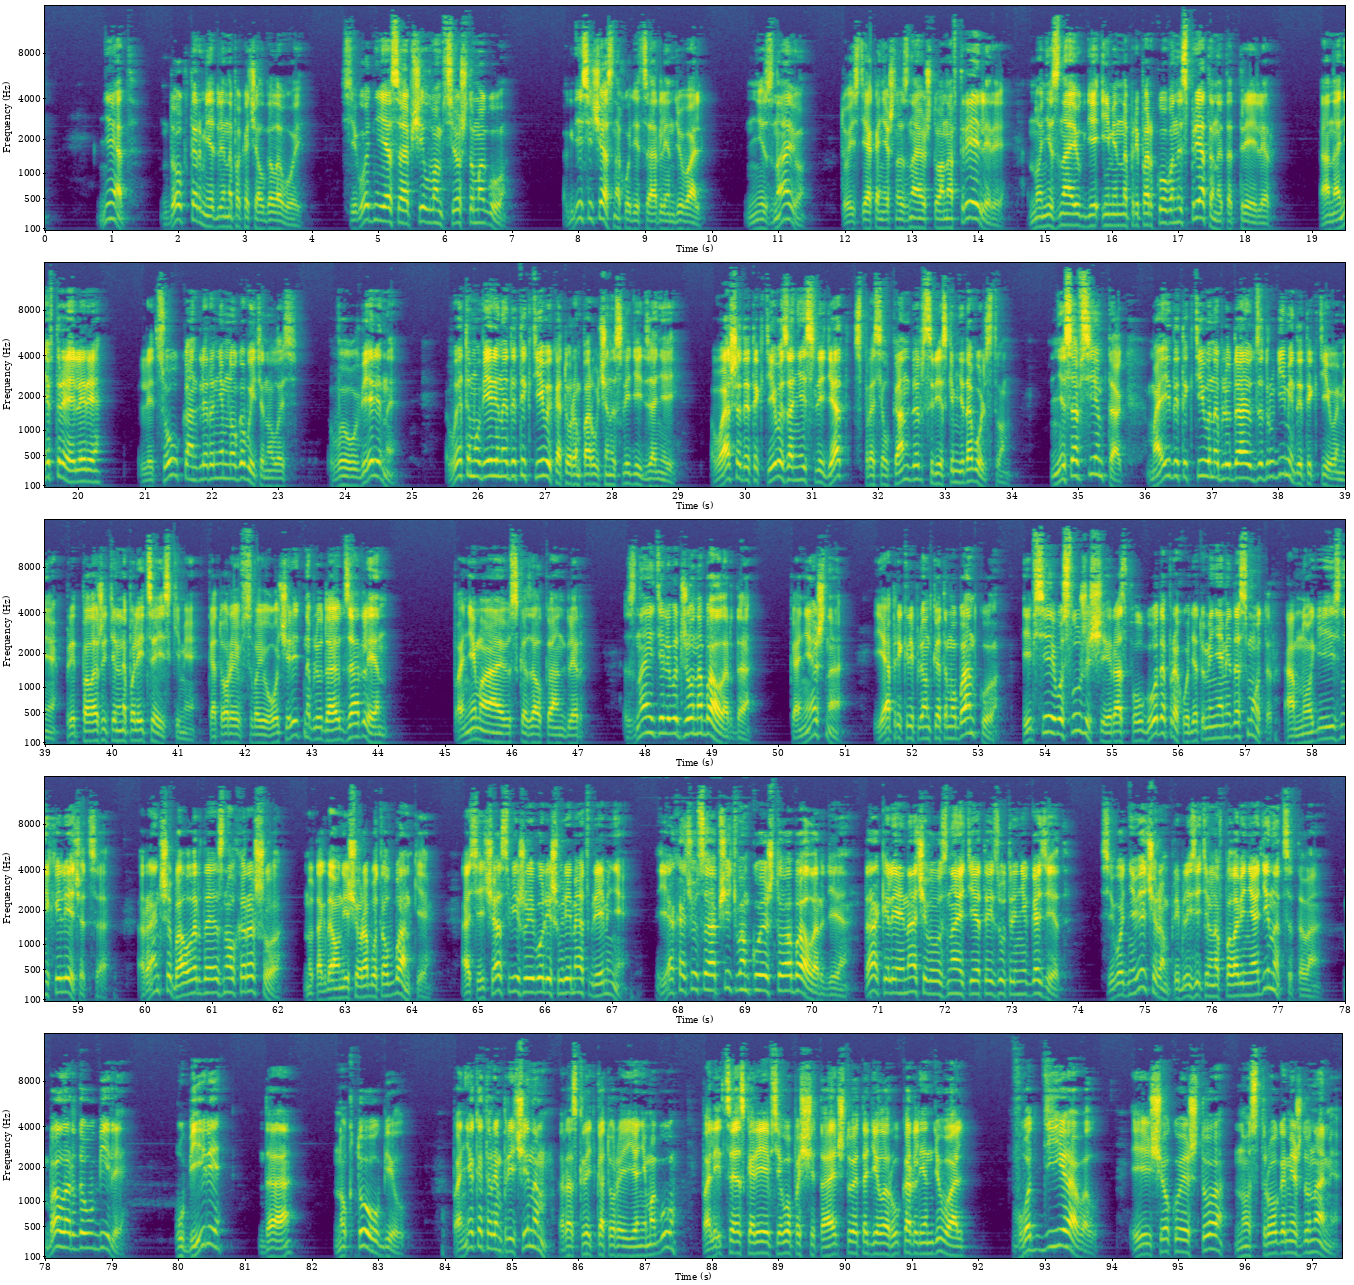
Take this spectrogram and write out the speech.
Нет, доктор медленно покачал головой. Сегодня я сообщил вам все, что могу. Где сейчас находится Арлен Дюваль? Не знаю. То есть я, конечно, знаю, что она в трейлере, но не знаю, где именно припаркован и спрятан этот трейлер. Она не в трейлере. Лицо у Кандлера немного вытянулось. Вы уверены? В этом уверены детективы, которым поручено следить за ней. Ваши детективы за ней следят? спросил Кандлер с резким недовольством. Не совсем так. Мои детективы наблюдают за другими детективами, предположительно полицейскими, которые в свою очередь наблюдают за Орлен. «Понимаю», — сказал Кандлер. «Знаете ли вы Джона Балларда?» «Конечно. Я прикреплен к этому банку, и все его служащие раз в полгода проходят у меня медосмотр, а многие из них и лечатся. Раньше Балларда я знал хорошо, но тогда он еще работал в банке, а сейчас вижу его лишь время от времени. Я хочу сообщить вам кое-что о Балларде. Так или иначе вы узнаете это из утренних газет». Сегодня вечером, приблизительно в половине одиннадцатого, Балларда убили. Убили? Да. Но кто убил? По некоторым причинам, раскрыть которые я не могу, полиция, скорее всего, посчитает, что это дело рук Орлен Дюваль. Вот дьявол! И еще кое-что, но строго между нами.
